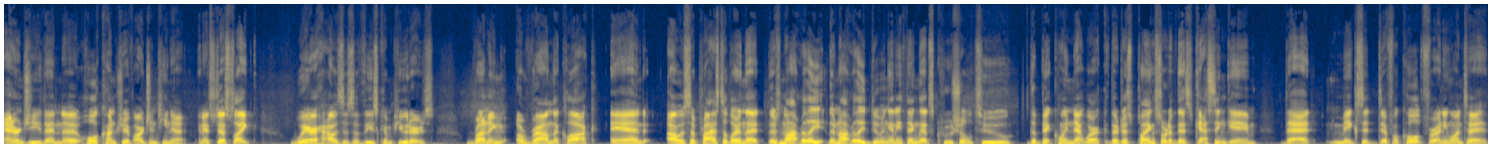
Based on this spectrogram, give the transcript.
energy than the whole country of Argentina, and it's just like warehouses of these computers running around the clock. And I was surprised to learn that there's not really they're not really doing anything that's crucial to the Bitcoin network. They're just playing sort of this guessing game that makes it difficult for anyone to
